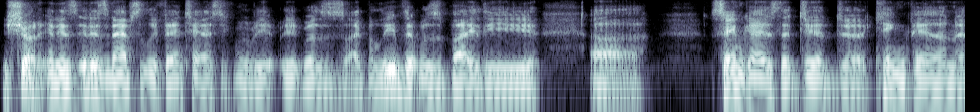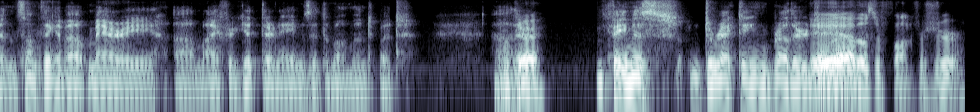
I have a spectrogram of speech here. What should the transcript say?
You should. It is. It is an absolutely fantastic movie. It, it was, I believe, that was by the uh, same guys that did uh, Kingpin and something about Mary. Um, I forget their names at the moment, but uh, okay, famous directing brother. Yeah, yeah, those are fun for sure.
